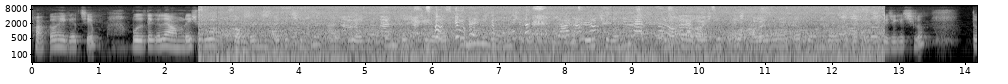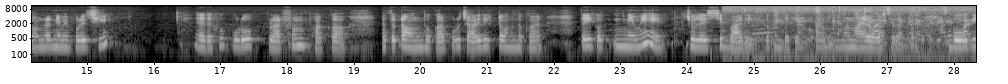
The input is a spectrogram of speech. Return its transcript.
ফাঁকা হয়ে গেছে। বলতে গেলে আমরাই শুধু কম্পার্টমেন্টটাতে ছিলাম। আর দু একজন ছিল। না দুজন ছিল কেউই ছিল না। অনেকটা বাধা হয়েছিল প্রায় সাড়ে এগারোটা পৌনে বারোটা কাছাকাছি বেজে গেছিল। তো আমরা নেমে পড়েছি। দেখো পুরো প্ল্যাটফর্ম ফাঁকা। এতটা অন্ধকার, পুরো চারিদিকটা অন্ধকার। তো এই নেমে চলে এসেছি বাড়ি ওখান থেকে। আর আমার মায়ের অবস্থা দেখো। বৌদি,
